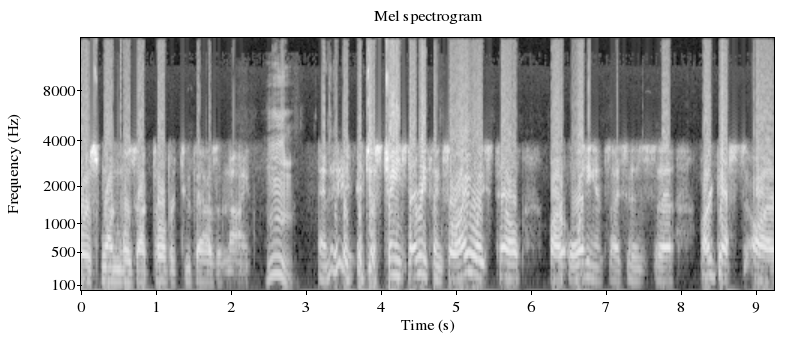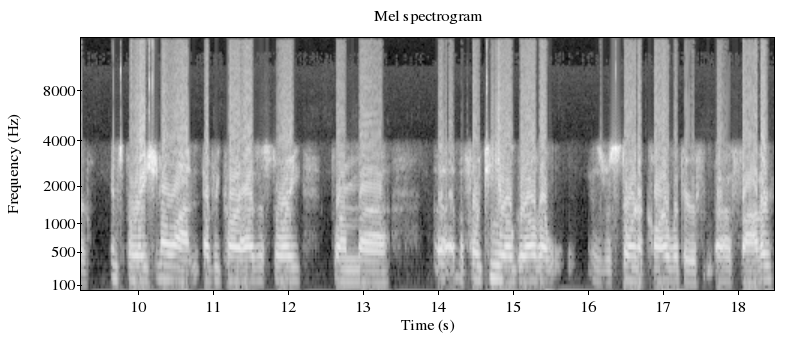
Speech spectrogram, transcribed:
first one was October 2009. Hmm. And it, it just changed everything. So I always tell our audience, I says, uh, our guests are inspirational on Every Car Has a Story from uh, uh, the 14 year old girl that is restoring a car with her uh, father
